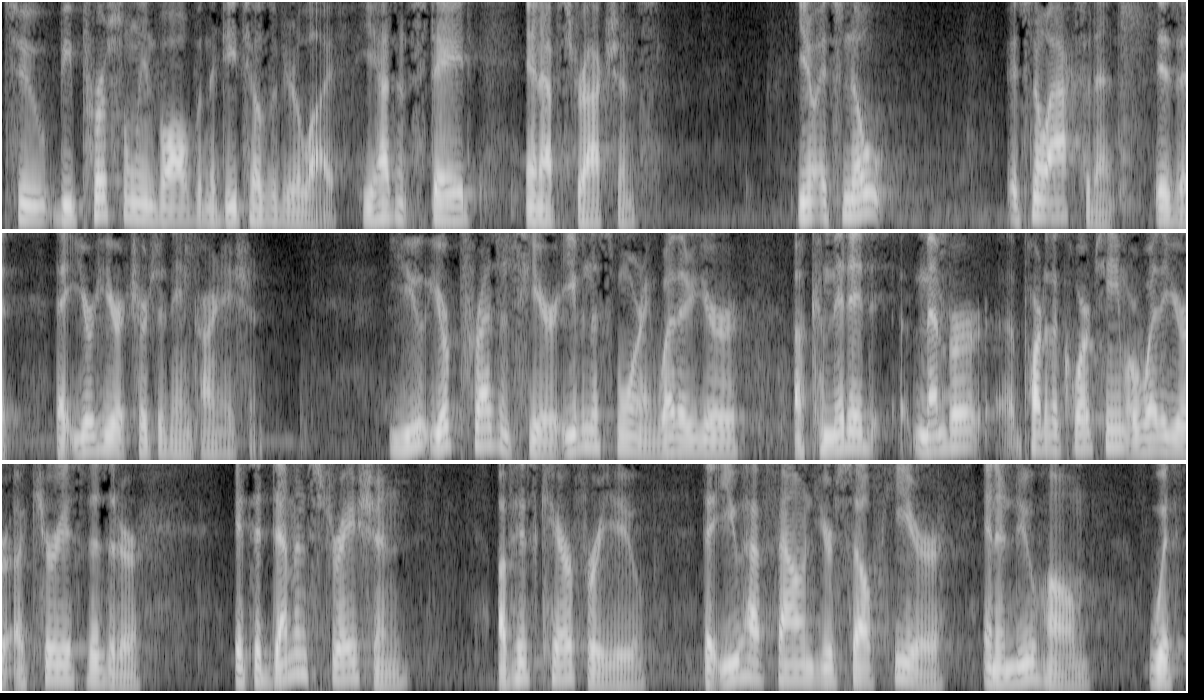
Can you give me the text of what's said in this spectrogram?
to be personally involved in the details of your life. He hasn't stayed in abstractions. You know, it's no, it's no accident, is it, that you're here at Church of the Incarnation. You, your presence here, even this morning, whether you're a committed member, uh, part of the core team, or whether you're a curious visitor, it's a demonstration of His care for you that you have found yourself here in a new home with,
